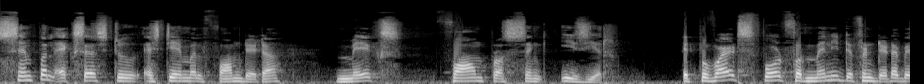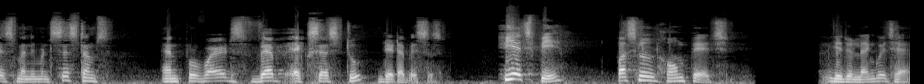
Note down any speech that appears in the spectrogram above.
simple access to S form M L form data makes form processing easier it many support for many different database management systems and databases web personal to data H P personal home page یہ جو لینگویج ہے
